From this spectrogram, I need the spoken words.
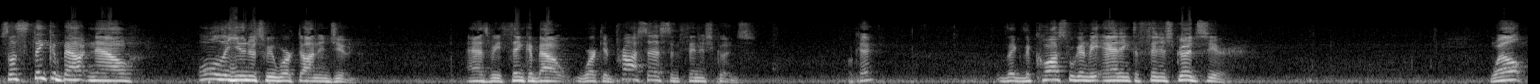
So let's think about now all the units we worked on in June as we think about work in process and finished goods. Okay? The, the cost we're going to be adding to finished goods here. Well,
